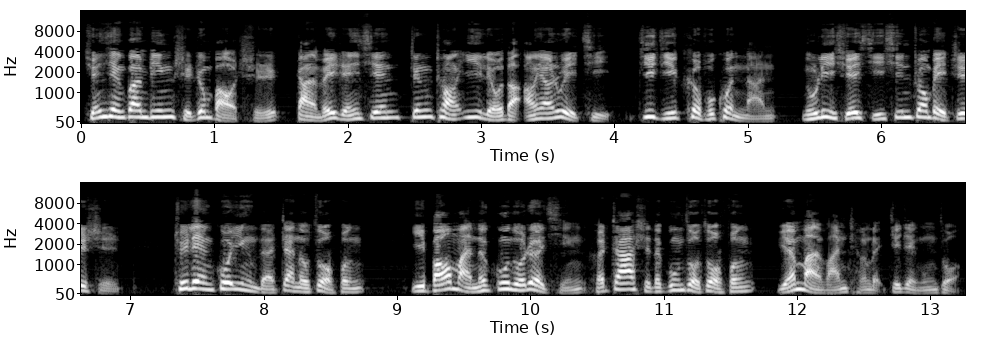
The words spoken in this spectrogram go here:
全线官兵始终保持敢为人先、争创一流的昂扬锐气，积极克服困难，努力学习新装备知识，锤炼过硬的战斗作风，以饱满的工作热情和扎实的工作作风，圆满完成了接见工作。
